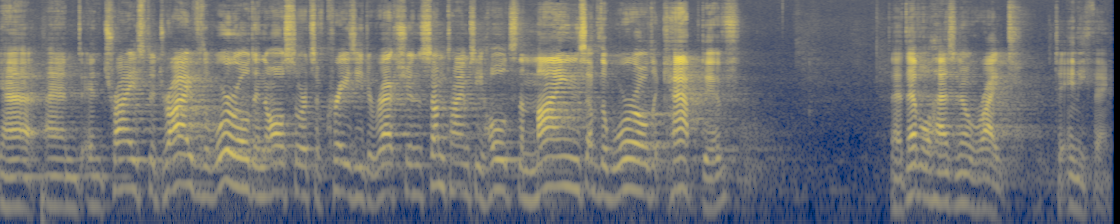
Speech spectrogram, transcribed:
uh, and, and tries to drive the world in all sorts of crazy directions, sometimes he holds the minds of the world captive. The devil has no right to anything.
